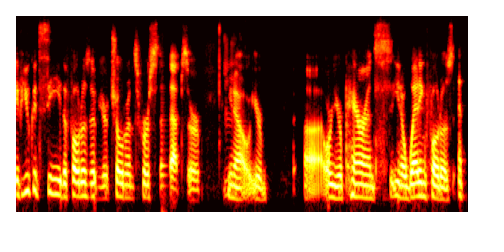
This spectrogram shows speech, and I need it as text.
if you could see the photos of your children's first steps, or you Mhm. know, your uh, or your parents, you know, wedding photos at-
